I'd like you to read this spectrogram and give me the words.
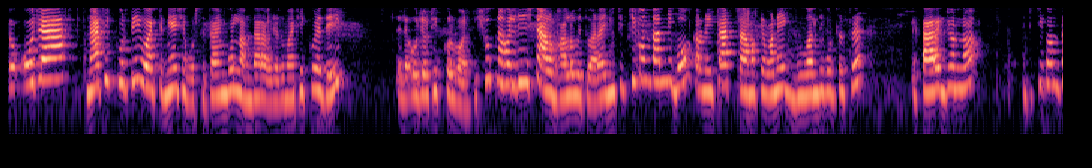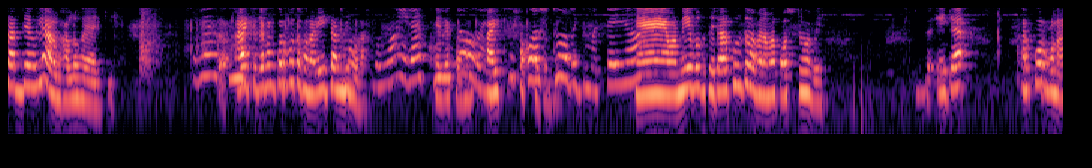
তো ওইটা না ঠিক করতেই ও একটা নিয়ে এসে পড়ছে, তো আমি বললাম, দাঁড়া, ওইটা তোমায় ঠিক করে দেই, তাহলে ওইটাও ঠিক করব আর কি। শুকনা হলে জিনিসটা আরও ভালো হতো। আর আমি চিকন তার নিবো, কারণ এই তারটা আমাকে অনেক ভুগান্তি করতেছে। তারের জন্য চিকন তার দেওয়া হলে আরও ভালো হয় আর কি। আরেকটা যখন করব তখন আর এই তার দিব না। এই দেখো আর একটু শক্ত কষ্ট হবে তোমার তাই না? হ্যাঁ আমার মেয়ে বলতেছে এটা আর খুলতে হবে না আমার কষ্ট হবে। তো এটা আর করব না।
